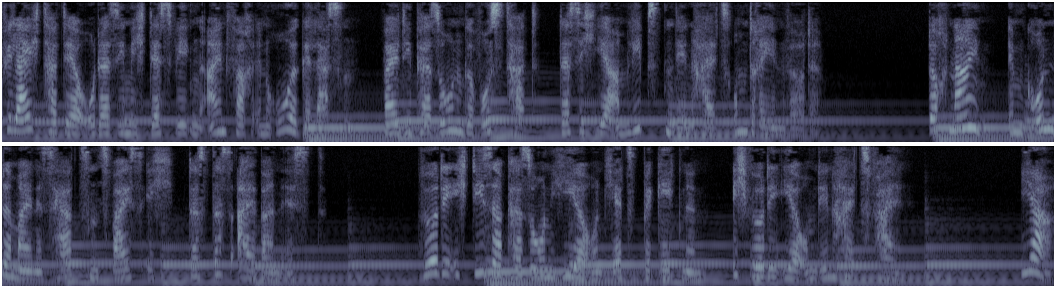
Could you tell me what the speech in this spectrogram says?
Vielleicht hat er oder sie mich deswegen einfach in Ruhe gelassen, weil die Person gewusst hat, dass ich ihr am liebsten den Hals umdrehen würde. Doch nein, im Grunde meines Herzens weiß ich, dass das albern ist. Würde ich dieser Person hier und jetzt begegnen, ich würde ihr um den Hals fallen. Ja.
